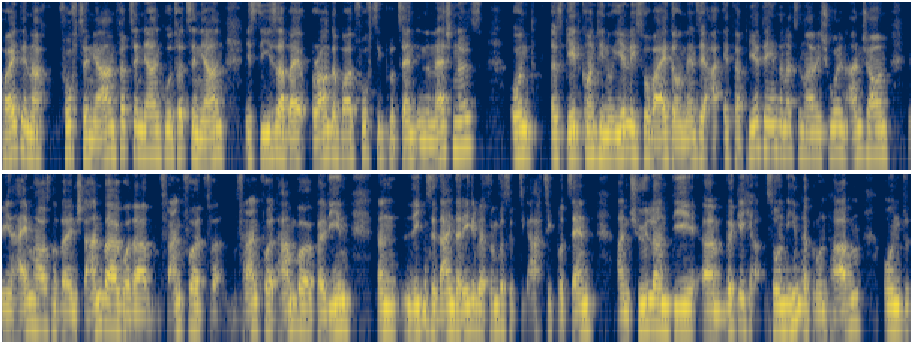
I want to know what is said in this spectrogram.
heute nach 15 Jahren, 14 Jahren, gut 14 Jahren, ist die ISA bei roundabout 50 Prozent Internationals und es geht kontinuierlich so weiter. Und wenn Sie etablierte internationale Schulen anschauen, wie in Heimhausen oder in Starnberg oder Frankfurt, Frankfurt, Hamburg, Berlin, dann liegen Sie da in der Regel bei 75, 80 Prozent an Schülern, die ähm, wirklich so einen Hintergrund haben und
